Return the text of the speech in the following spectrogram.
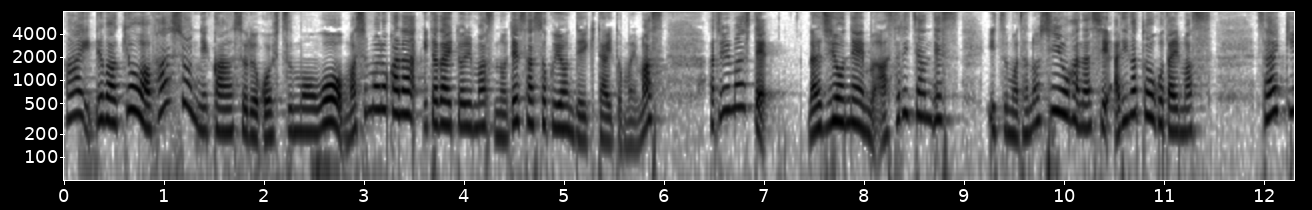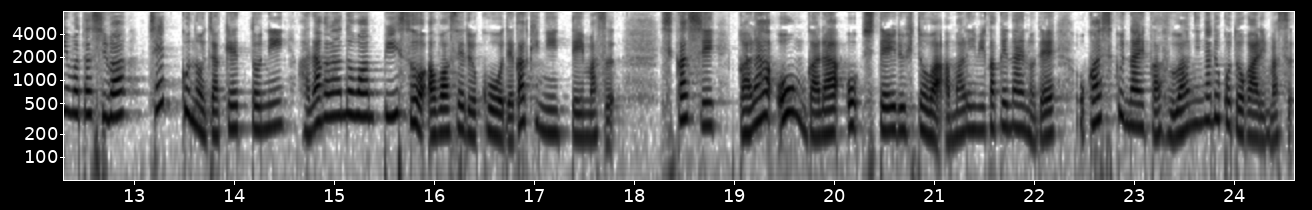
はい。では今日はファッションに関するご質問をマシュマロからいただいておりますので、早速読んでいきたいと思います。はじめまして。ラジオネームあさりちゃんです。いつも楽しいお話ありがとうございます。最近私はチェックのジャケットに花柄のワンピースを合わせるコーデが気に入っています。しかし、柄オン柄をしている人はあまり見かけないので、おかしくないか不安になることがあります。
